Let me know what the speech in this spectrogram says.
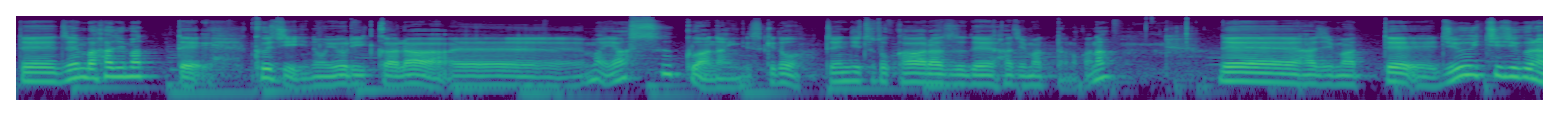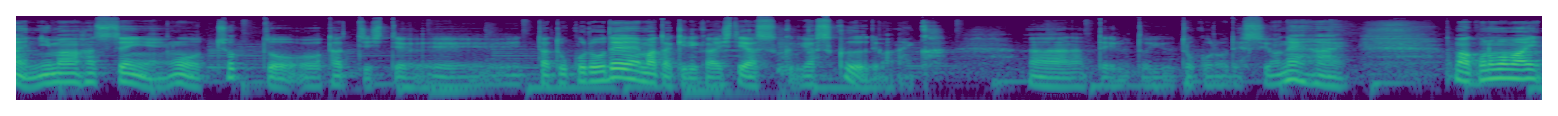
で全部始まって9時の寄りから、えー、まあ、安くはないんですけど前日と変わらずで始まったのかな。で始まって11時ぐらいに2万8000円をちょっとタッチしてい、えー、ったところでまた切り返して安く安くではないか。あなっているというところですよね。はい。まあこのままね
